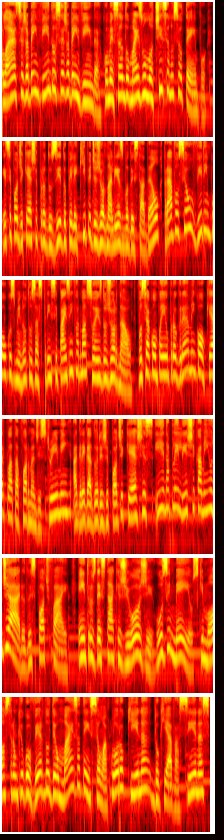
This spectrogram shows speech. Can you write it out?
Olá, seja bem-vindo, seja bem-vinda. Começando mais um Notícia no seu tempo. Esse podcast é produzido pela equipe de jornalismo do Estadão para você ouvir em poucos minutos as principais informações do jornal. Você acompanha o programa em qualquer plataforma de streaming, agregadores de podcasts e na playlist Caminho Diário do Spotify. Entre os destaques de hoje, os e-mails que mostram que o governo deu mais atenção à cloroquina do que a vacinas,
